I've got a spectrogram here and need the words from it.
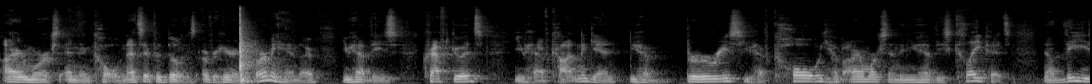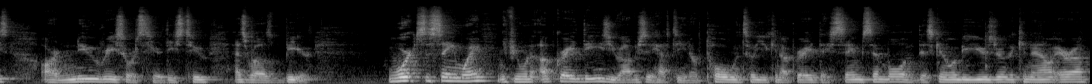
ironworks, and then coal. And that's it for the buildings. Over here in Birmingham, though, you have these craft goods, you have cotton again, you have breweries, you have coal, you have ironworks, and then you have these clay pits. Now, these are new resources here, these two, as well as beer. Works the same way. If you want to upgrade these, you obviously have to, you know, pull until you can upgrade. The same symbol. This can only be used during the canal era.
